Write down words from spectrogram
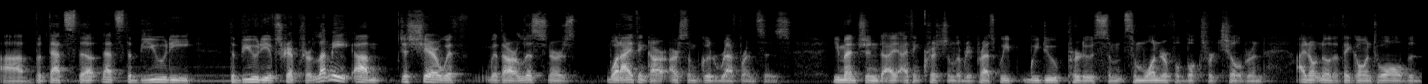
Uh, but that's the that's the beauty the beauty of Scripture. Let me um, just share with with our listeners what I think are, are some good references you mentioned, I, I, think Christian Liberty Press, we, we do produce some, some wonderful books for children. I don't know that they go into all the,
